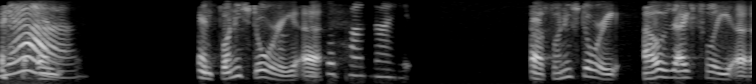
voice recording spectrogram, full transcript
Yeah. And, and funny story. Uh, a fun night. uh, funny story. I was actually uh,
